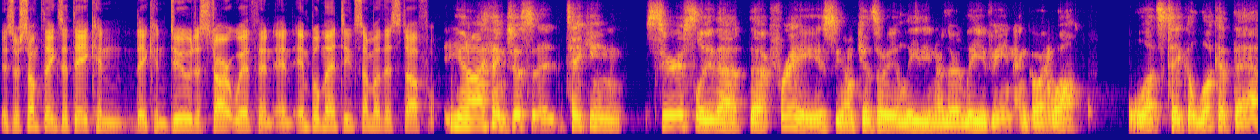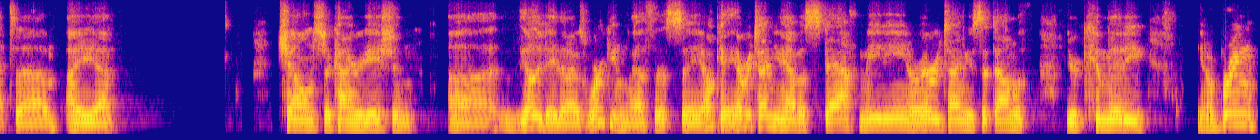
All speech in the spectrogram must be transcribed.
is there some things that they can they can do to start with and, and implementing some of this stuff? You know i think just uh, taking seriously that that phrase you know kids are leading or they're leaving and going well let's take a look at that. Um, i uh, challenged a congregation uh, the other day that I was working with is say, okay, every time you have a staff meeting or every time you sit down with your committee, you know, bring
